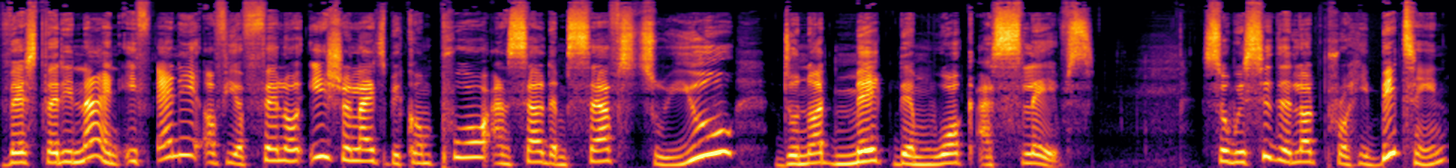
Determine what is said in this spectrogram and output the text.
Verse 39 If any of your fellow Israelites become poor and sell themselves to you, do not make them work as slaves. So we see the Lord prohibiting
